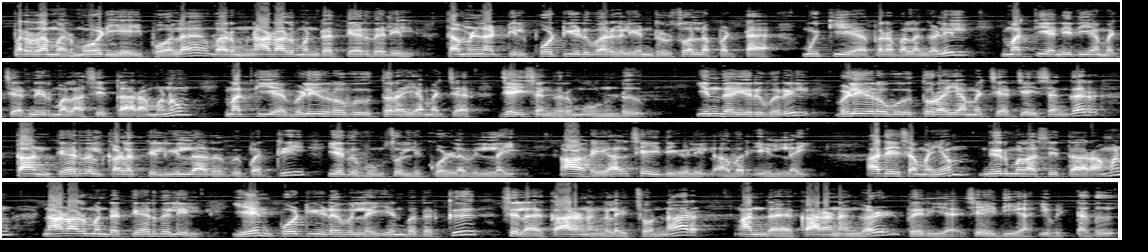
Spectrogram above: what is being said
பிரதமர் மோடியைப் போல வரும் நாடாளுமன்ற தேர்தலில் தமிழ்நாட்டில் போட்டியிடுவார்கள் என்று சொல்லப்பட்ட முக்கிய பிரபலங்களில் மத்திய நிதியமைச்சர் நிர்மலா சீதாராமனும் மத்திய வெளியுறவுத்துறை அமைச்சர் ஜெய்சங்கரும் உண்டு. இந்த இருவரில் வெளியுறவுத்துறை அமைச்சர் ஜெய்சங்கர் தான் தேர்தல் களத்தில் இல்லாதது பற்றி எதுவும் சொல்லிக் கொள்ளவில்லை. ஆகையால் செய்திகளில் அவர் இல்லை. அதே சமயம் நிர்மலா சீதாராமன் நாடாளுமன்ற தேர்தலில் ஏன் போட்டியிடவில்லை என்பதற்கு சில காரணங்களை சொன்னார். அந்த காரணங்கள் பெரிய செய்தியாகிவிட்டது.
